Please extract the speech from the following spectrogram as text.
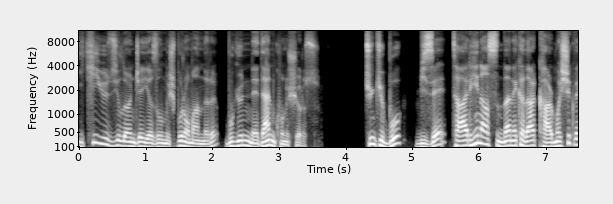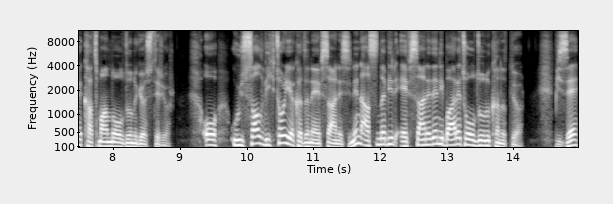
200 yıl önce yazılmış bu romanları bugün neden konuşuyoruz? Çünkü bu bize tarihin aslında ne kadar karmaşık ve katmanlı olduğunu gösteriyor. O uysal Victoria kadını efsanesinin aslında bir efsaneden ibaret olduğunu kanıtlıyor. Bize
